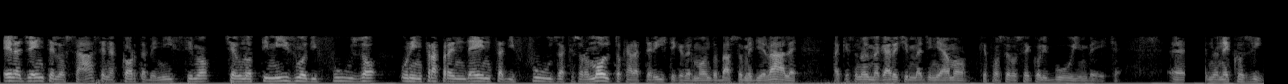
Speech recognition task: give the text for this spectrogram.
e la gente lo sa, se ne accorta benissimo, c'è un ottimismo diffuso, un'intraprendenza diffusa che sono molto caratteristiche del mondo basso medievale, anche se noi magari ci immaginiamo che fossero secoli bui invece. Eh, non è così.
